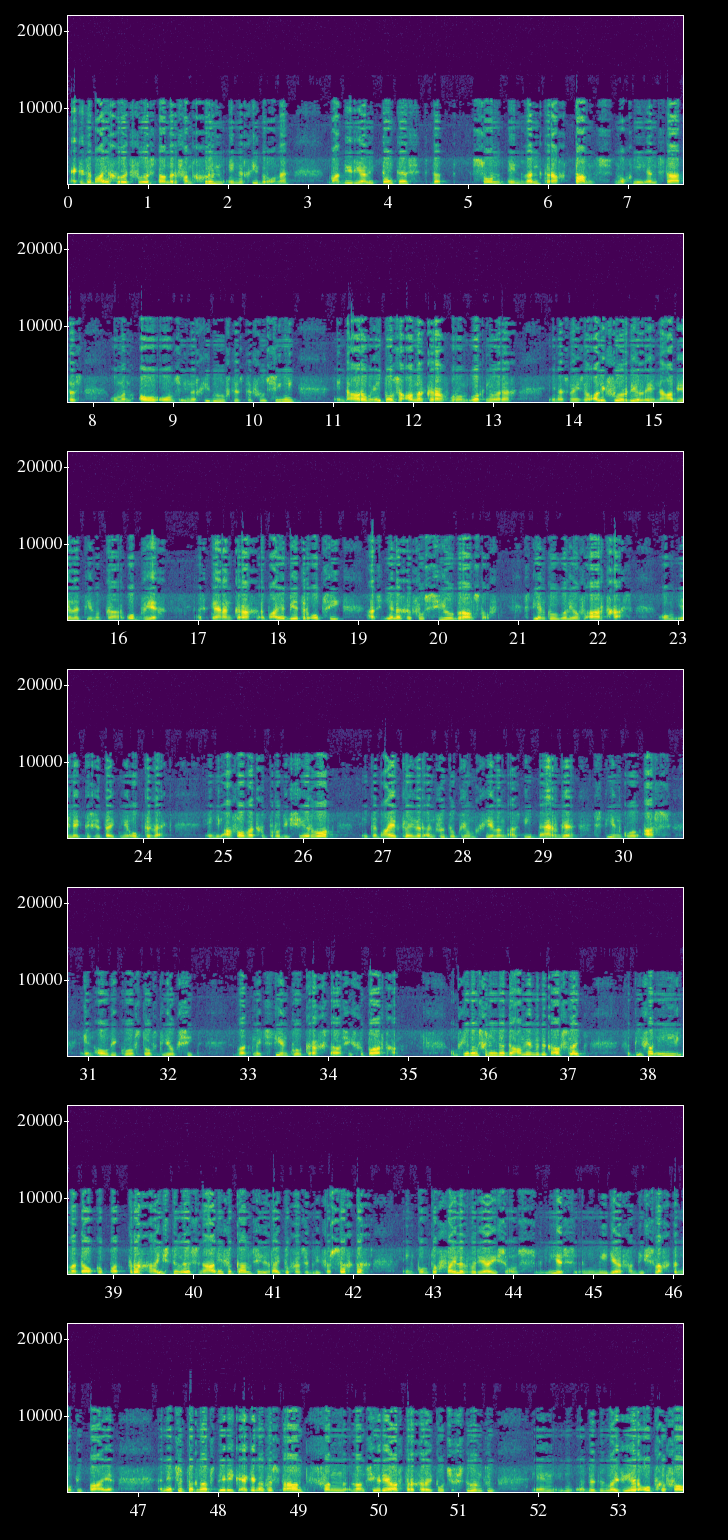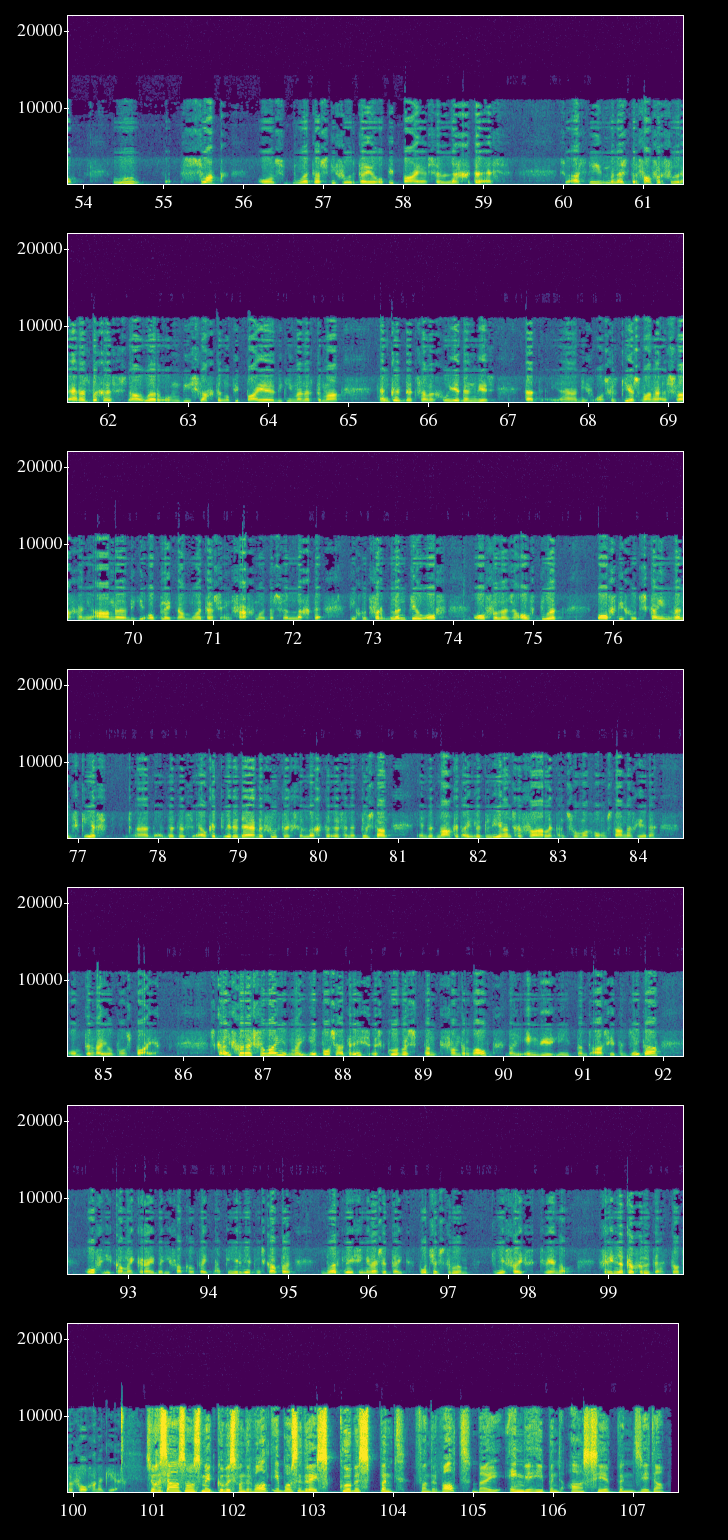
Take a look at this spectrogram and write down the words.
Ek is 'n baie groot voorstander van groen energiebronne, maar die realiteit is dat son- en windkrag tans nog nie in staat is om aan al ons energiebehoeftes te voorsien nie en daarom het ons 'n ander kragbron ook nodig en as mense nou al die voordele en nadele te mekaar opweeg, is kernkrag 'n baie beter opsie as enige fossiel brandstof, steenkool, olie of aardgas om elektrisiteit mee op te wek. En die afval wat geproduseer word, het 'n baie kleiner invloed op die omgewing as die berge steenkoolas en al die koolstofdioksied wat met steenkoolkragstasies gepaard gaan. Omgewingsvriende, daarmee moet ek afsluit. Vir die van u wat dalk op pad terug huis toe is na die vakansie, ry tog asseblief versigtig en kom tog veilig by die huis. Ons lees in die media van die slagting op die paaie. En net so terloops, Dirk, ek het nou gisterand van Lanseria af teruggery Potchefstroom toe en dit het my weer opgeval hoe swak ons motors, die voertuie op die paaie se ligte is. So as die minister van vervoer ernstig is daaroor om die slagting op die paaie 'n bietjie minder te maak, dink ek dit sal 'n goeie ding wees dat uh, die ons verkeersmanne 'n slag in die aande 'n bietjie oplet na motors en vragmotors se ligte. Die goed verblind jou of of hulle is half dood of die goed skyn windskeef. Uh, dit is elke tweede derde voertuig se ligte is in 'n toestand en dit maak dit eintlik lewensgevaarlik in sommige omstandighede om te ry op ons paaie. Skryf gerus vir my, my e-posadres is kobus.vanderwalt@nwu.ac.za of u kan my kry by die fakulteit Natuurwetenskappe Noordwes Universiteit Potchefstroom 2520. Vriendelike groete tot 'n volgende keer. So gesels ons met Kobus van der Walt e-posadres kobus.vanderwalt by nwu.ac.za.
